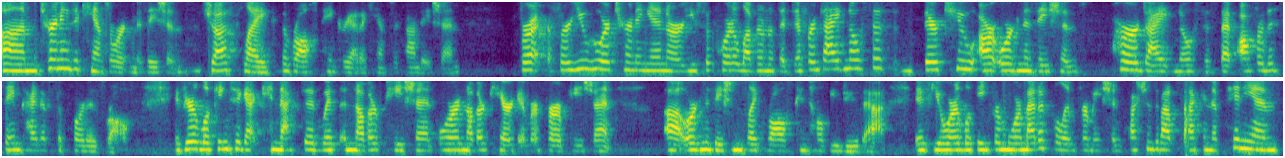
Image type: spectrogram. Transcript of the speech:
Um, turning to cancer organizations, just like the Rolfe Pancreatic Cancer Foundation. For, for you who are turning in or you support a loved one with a different diagnosis, there too are organizations per diagnosis that offer the same kind of support as Rolfe. If you're looking to get connected with another patient or another caregiver for a patient, uh, organizations like Rolfe can help you do that. If you're looking for more medical information, questions about second opinions,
